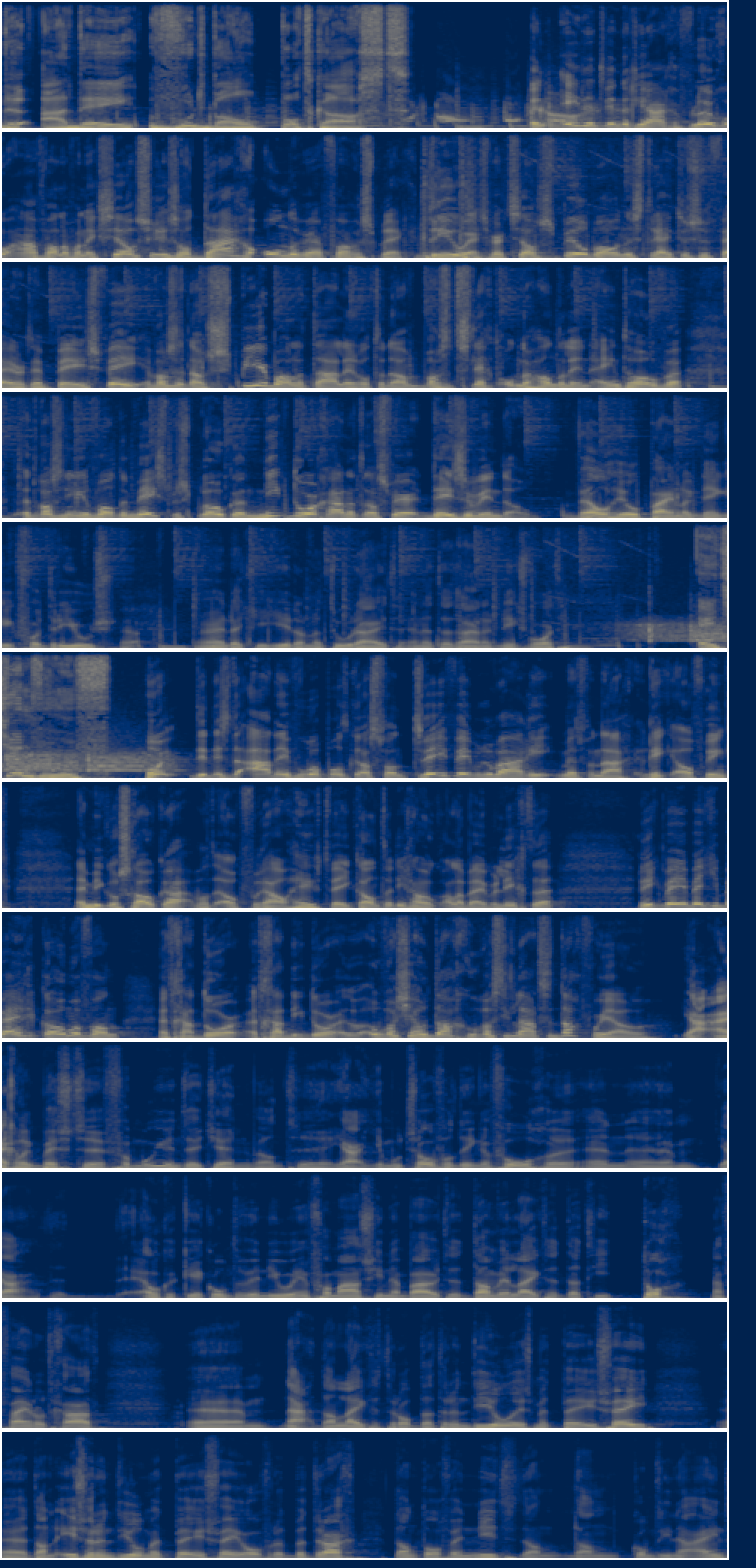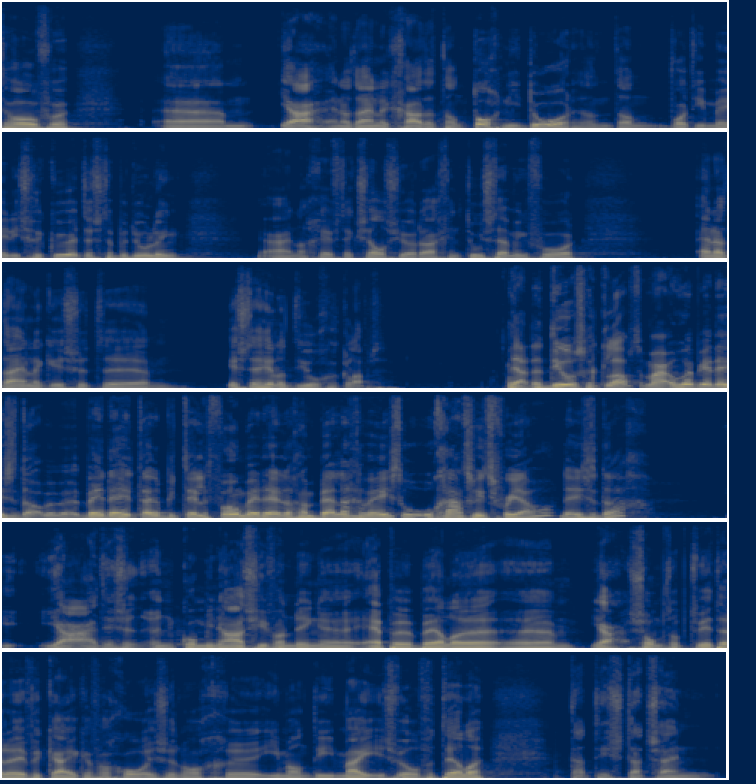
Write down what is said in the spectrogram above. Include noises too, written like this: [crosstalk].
De AD Voetbal Podcast. Een 21-jarige vleugelaanvaller van Excelsior is al dagen onderwerp van gesprek. Driehoes werd zelfs speelbal in de strijd tussen Feyenoord en PSV. En was het nou spierballentaal in Rotterdam? Was het slecht onderhandelen in Eindhoven? Het was in ieder geval de meest besproken niet doorgaande transfer deze window. Wel heel pijnlijk denk ik voor Driehoes. Hè, dat je hier dan naartoe rijdt en het uiteindelijk niks wordt. Etienne Verhoef. Hoi, dit is de AD Voetbalpodcast van 2 februari met vandaag Rick Elfrink en Mikkel Schauka. Want elk verhaal heeft twee kanten, die gaan we ook allebei belichten. Rick, ben je een beetje bijgekomen van het gaat door, het gaat niet door. Hoe was jouw dag? Hoe was die laatste dag voor jou? Ja, eigenlijk best eh, vermoeiend, Etienne. Want eh, ja, je moet zoveel dingen volgen. En ehm, ja, elke keer komt er weer nieuwe informatie naar buiten. Dan weer lijkt het dat hij toch naar Feyenoord gaat. Ehm, nou, dan lijkt het erop dat er een deal is met PSV. Eh, dan is er een deal met PSV over het bedrag. Dan toch weer niet. Dan, dan komt hij naar Eindhoven. Ehm, ja, en uiteindelijk gaat het dan toch niet door. Dan, dan wordt hij medisch gekeurd, is de bedoeling. Ja, en dan geeft Excelsior daar geen toestemming voor. En uiteindelijk is, het, eh, is de hele deal geklapt. Ja, de deal is geklapt. Maar hoe heb jij deze dag... Ben je de hele tijd op je telefoon? Ben je de hele dag aan bellen geweest? Hoe, hoe gaat zoiets voor jou deze dag? Ja, het is een, een combinatie van dingen. Appen, bellen. ehm, ja, soms op Twitter even kijken van... Goh, is er nog eh, iemand die mij iets wil vertellen? Dat, is, dat zijn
